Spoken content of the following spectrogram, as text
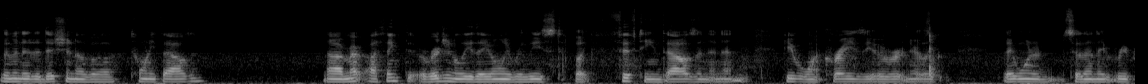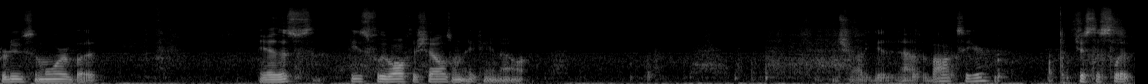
Limited edition of uh, 20,000. Now I, remember, I think that originally they only released like 15,000, and then people went crazy over it, and they're like, they wanted, so then they reproduced some more, but yeah, this these flew off the shelves when they came out. Try to get it out of the box here. Just the slip,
